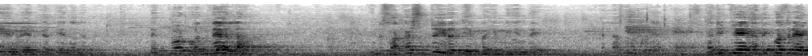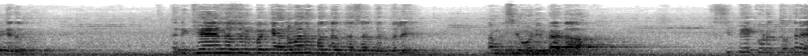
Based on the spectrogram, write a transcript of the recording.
ಏನು ಏನು ಕತೆ ಅನ್ನೋದನ್ನು. ಡೆತ್ ನೋಟ್ ಒಂದೇ ಅಲ್ಲ. ಇನ್ನು ಸಾಕಷ್ಟು ಇರುತ್ತೆ ಹಿಂದೆ ಹಿಂದೆ. ತನಿಖೆ ಅದಕ್ಕೋಸ್ಕರ ಹೇಳ್ತಿರೋದು. ತನಿಖೆ ಅನ್ನೋದ್ರ ಬಗ್ಗೆ ಅನುಮಾನ ಬಂದಂತ ಸಂದರ್ಭದಲ್ಲಿ ನಮ್ಗೆ ಸಿ ಓಡಿ ಬೇಡ. ಸಿಬಿಐ ಕೊಡುತ್ತಂದ್ರೆ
